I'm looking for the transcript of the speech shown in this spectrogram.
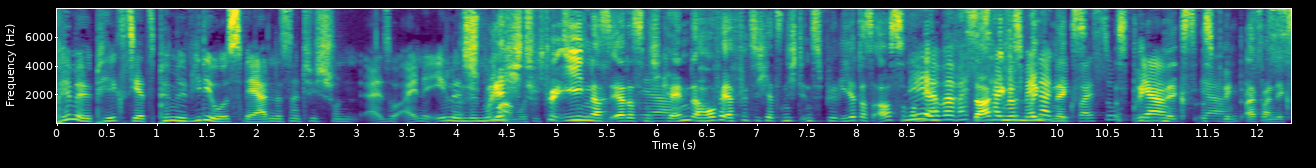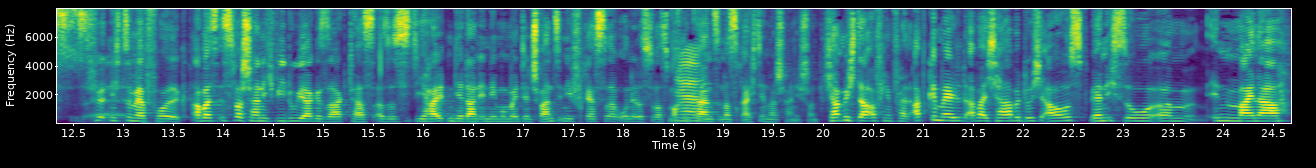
Pimmelpics jetzt Pimmelvideos werden, das ist natürlich schon also eine elende Das Nummer, muss ich für ihn, sagen. dass er das nicht Ja. kennt. Ich hoffe, er fühlt sich jetzt nicht inspiriert, das auszuprobieren. Nee, aber was Sag halt für es Männer bringt nichts. weißt du? Es bringt Ja, nichts. Es ja. bringt einfach nichts. Es führt nicht zum Erfolg. Aber es ist wahrscheinlich, wie du ja gesagt hast. Also es, die halten dir dann in dem Moment den Schwanz in die Fresse, ohne dass du was machen Ja. kannst. Und das reicht ihnen wahrscheinlich schon. Ich habe mich da auf jeden Fall abgemeldet, aber ich habe durchaus, wenn ich so ähm, in meiner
